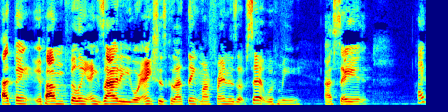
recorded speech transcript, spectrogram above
I think if I'm feeling anxiety or anxious because I think my friend is upset with me, I say it. I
